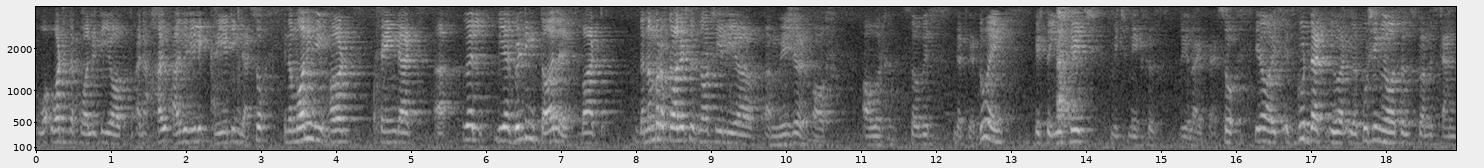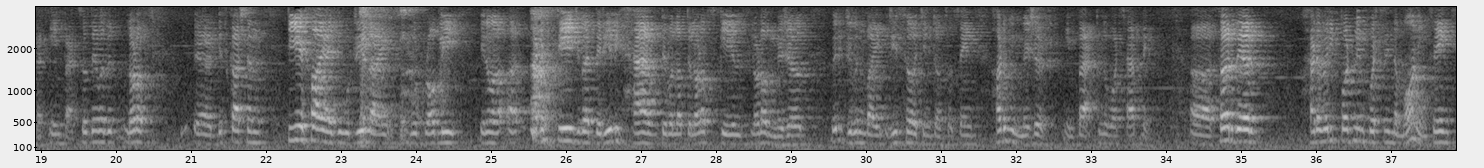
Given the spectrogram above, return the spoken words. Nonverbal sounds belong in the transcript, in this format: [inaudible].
what, what is the quality of, and how are we really creating that? So in the morning we heard saying that, uh, well, we are building toilets, but the number of toilets is not really a, a measure of our service that we are doing. It's the usage which makes us realize that. So, you know, it's, it's good that you are, you are pushing yourselves to understand that impact. So there was a lot of uh, discussion. TFI, as you would realize, would probably, you know, uh, at a stage where they really have developed a lot of scales, a lot of measures, very driven by research in terms of saying, how do we measure impact, you know, what's happening. Uh, sir there had a very pertinent question in the morning saying,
